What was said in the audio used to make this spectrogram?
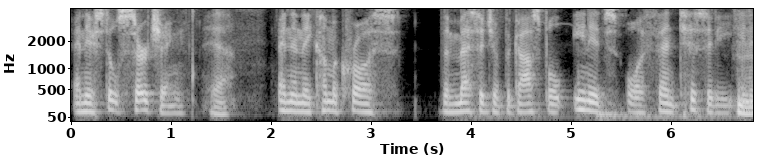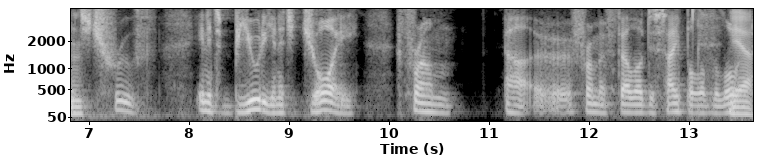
and they're still searching. Yeah. And then they come across the message of the gospel in its authenticity, mm-hmm. in its truth, in its beauty, in its joy from uh, from a fellow disciple of the Lord. Yeah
